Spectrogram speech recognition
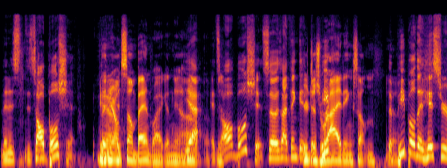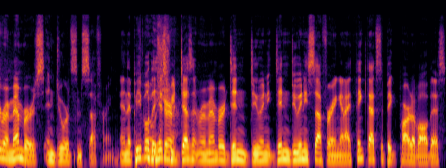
then it's it's all bullshit. then Yeah. you're on some bandwagon. Yeah, yeah, Uh, it's yeah. all bullshit. So I think You're the just peop- riding something. The people that history remembers endured some suffering, and the people Oh, that history sure. doesn't remember didn't do any didn't do any suffering. And I think that's the big part of all this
